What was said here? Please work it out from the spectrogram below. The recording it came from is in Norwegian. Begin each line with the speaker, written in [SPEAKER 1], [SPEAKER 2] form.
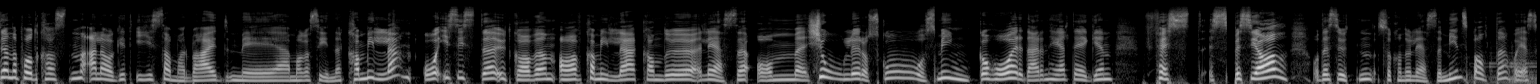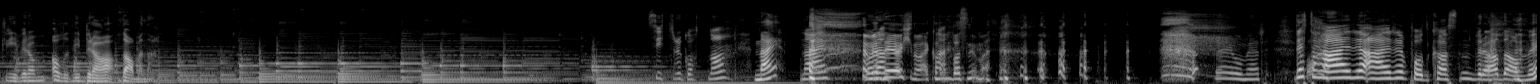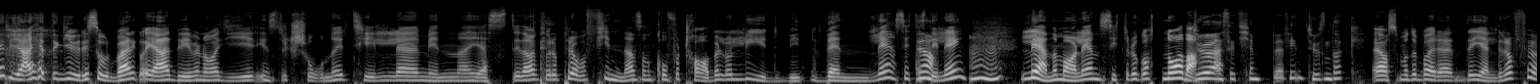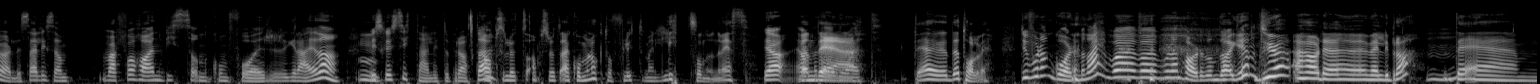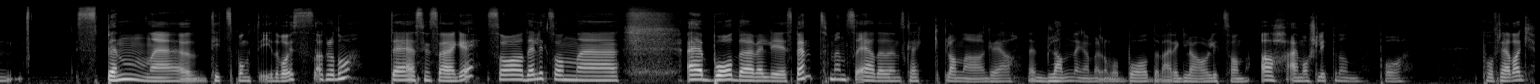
[SPEAKER 1] Denne podkasten er laget i samarbeid med magasinet Kamille. Og i siste utgaven av Kamille kan du lese om kjoler og sko og sminke og hår. Det er en helt egen festspesial. Og dessuten så kan du lese min spalte, hvor jeg skriver om alle de bra damene. Sitter du godt nå?
[SPEAKER 2] Nei,
[SPEAKER 1] Nei?
[SPEAKER 2] men det gjør ikke noe. Jeg kan bare snu meg. det er jo mer
[SPEAKER 1] Dette her er podkasten Bra damer. Jeg heter Guri Solberg, og jeg driver nå og gir instruksjoner til eh, min eh, gjest i dag for å prøve å finne en sånn komfortabel og lydvennlig sittestilling.
[SPEAKER 2] Mhm.
[SPEAKER 1] Lene Marlin, sitter du godt nå, da?
[SPEAKER 2] Du, jeg sitter kjempefint. Tusen takk.
[SPEAKER 1] Ja, så må du bare Det gjelder å føle seg liksom i hvert fall ha en viss sånn komfortgreie, da.
[SPEAKER 2] Mm.
[SPEAKER 1] Vi skal jo sitte her litt og prate.
[SPEAKER 2] Absolutt. absolutt. Jeg kommer nok til å flytte meg litt sånn underveis.
[SPEAKER 1] Ja, ja men,
[SPEAKER 2] Men
[SPEAKER 1] det er greit.
[SPEAKER 2] Det, det tåler vi.
[SPEAKER 1] Du, hvordan går det med deg? Hva, hva, hvordan har du det om dagen?
[SPEAKER 2] Du, jeg har det veldig bra.
[SPEAKER 1] Mhm.
[SPEAKER 2] Det er mm, spennende tidspunkt i The Voice akkurat nå. Det syns jeg er gøy. Så det er litt sånn eh, Jeg er både veldig spent, men så er det den skrekkblanda greia. Den blandinga mellom å både være glad og litt sånn ah, jeg må slippe noen på, på fredag.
